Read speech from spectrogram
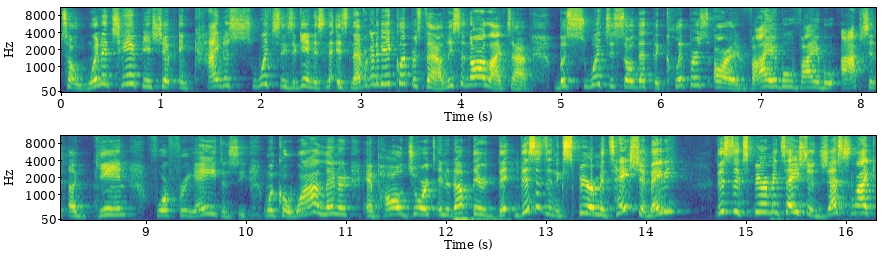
to win a championship and kind of switch things. Again, it's, it's never going to be a Clippers style, at least in our lifetime, but switch it so that the Clippers are a viable, viable option again for free agency. When Kawhi Leonard and Paul George ended up there, th- this is an experimentation, baby. This is experimentation, just like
